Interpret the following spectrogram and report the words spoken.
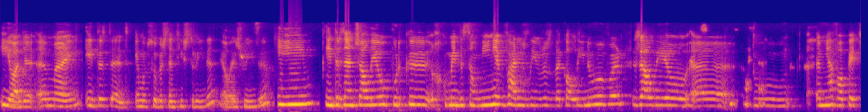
E olha, a mãe, entretanto, é uma pessoa bastante instruída, ela é juíza, e entretanto já leu, porque recomendação minha, vários livros da Colleen Hoover, já leu ah, do A Minha Avó Pede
